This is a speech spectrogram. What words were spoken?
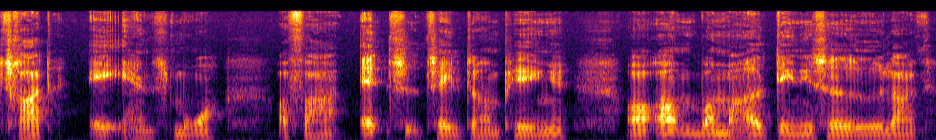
træt af, at hans mor og far altid talte om penge og om, hvor meget Dennis havde ødelagt.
